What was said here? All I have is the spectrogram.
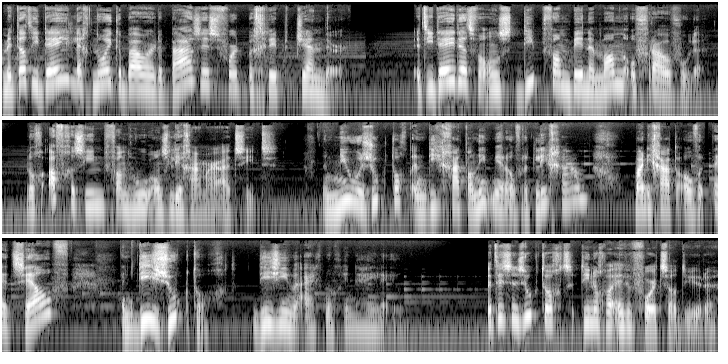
Met dat idee legt Neugebauer de basis voor het begrip gender. Het idee dat we ons diep van binnen man of vrouw voelen, nog afgezien van hoe ons lichaam eruit ziet. Een nieuwe zoektocht en die gaat dan niet meer over het lichaam, maar die gaat over het zelf. En die zoektocht, die zien we eigenlijk nog in de hele eeuw. Het is een zoektocht die nog wel even voort zal duren.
